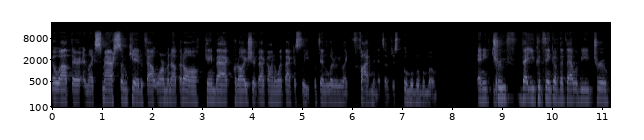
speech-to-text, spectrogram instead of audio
Go out there and like smash some kid without warming up at all. Came back, put all your shit back on, and went back to sleep within literally like five minutes of just boom boom boom boom boom. Any truth that you could think of that that would be true?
